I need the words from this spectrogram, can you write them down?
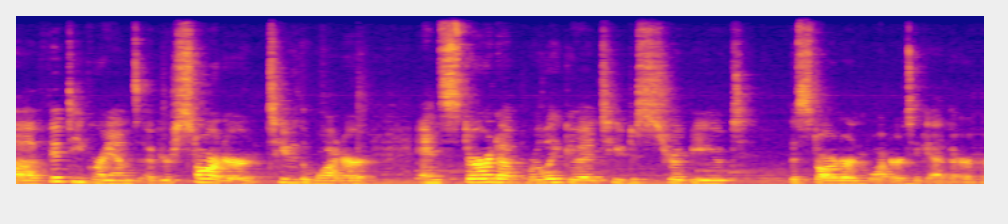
uh, 50 grams of your starter to the water and stir it up really good to distribute the starter and water together.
